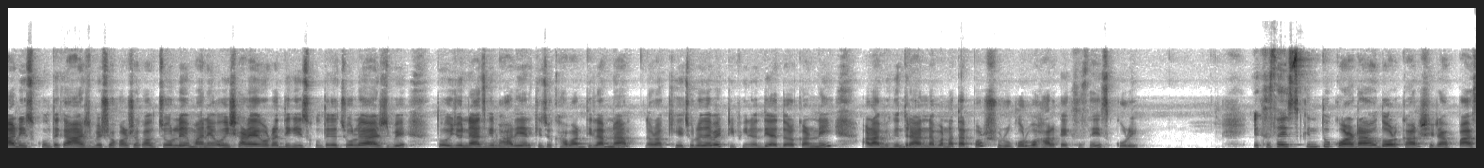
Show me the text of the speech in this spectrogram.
আর স্কুল থেকে আসবে সকাল সকাল চলে মানে ওই সাড়ে এগারোটার দিকে স্কুল থেকে চলে আসবে। তো ওই জন্য আজকে ভারী আর কিছু খাবার দিলাম না। ওরা খেয়ে চলে যাবে, টিফিনও দেওয়ার দরকার নেই। আর আমি কিন্তু রান্নাবান্না তারপর শুরু করব হালকা এক্সারসাইজ করে। এক্সারসাইজ কিন্তু করাটাও দরকার, সেটা পাঁচ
